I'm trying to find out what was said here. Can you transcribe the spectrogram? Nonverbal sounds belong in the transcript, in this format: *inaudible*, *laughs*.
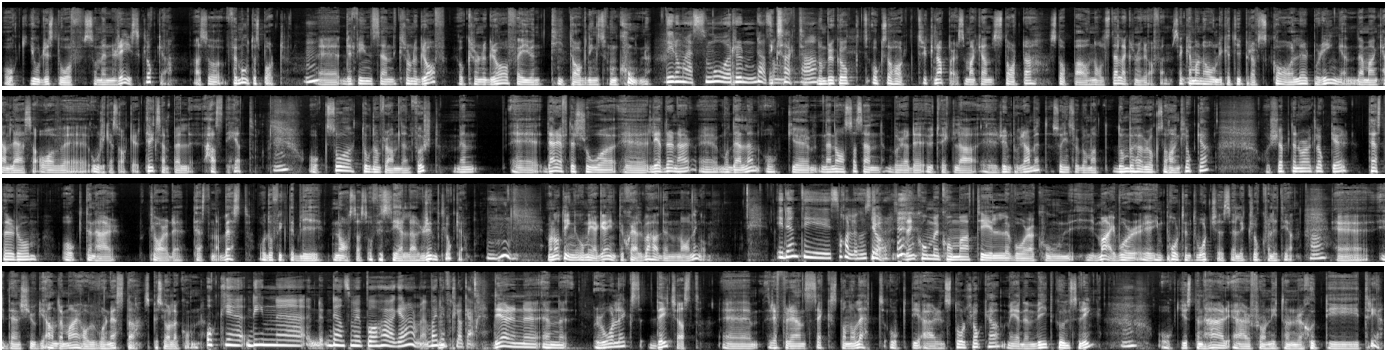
och gjordes då som en raceklocka, alltså för motorsport. Eh, det finns en kronograf och kronograf är ju en tidtagningsfunktion. Det är de här små runda. Som, Exakt. Ja. De brukar ock- också ha tryckknappar så man kan starta, stoppa och nollställa kronografen. Sen kan man ha olika typer av skalor på ringen där man kan läsa av eh, olika saker, till exempel hastighet. Och så tog de fram den först, men eh, därefter så eh, levde den här eh, modellen och eh, när NASA sen började utveckla eh, rymdprogrammet så insåg de att de behöver också ha en klocka och köpte några klockor, testade dem och den här klarade testerna bäst. Och då fick det bli NASAs officiella rymdklocka. Mhm. Det var någonting Omega inte själva hade någon aning om. Är den till salu hos Ja, er? den kommer komma till vår auktion i maj, vår eh, Important Watches, eller klockkvaliteten. Eh, i den 22 maj har vi vår nästa specialaktion. Och eh, din, eh, den som är på högerarmen, vad är det för klocka? Det är en, eh, en Rolex Datejust eh, referens 1601 och det är en stålklocka med en vit guldsring. Och just den här är från 1973.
